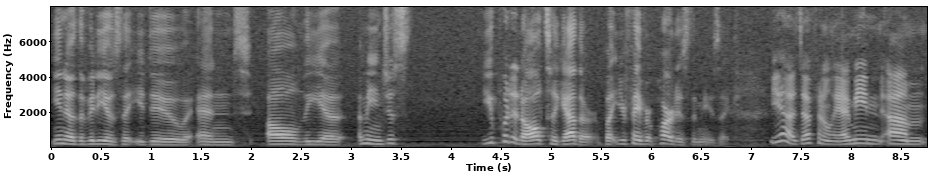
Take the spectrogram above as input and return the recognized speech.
you know the videos that you do and all the uh, i mean just you put it all together but your favorite part is the music Yeah, definitely. I mean, um,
